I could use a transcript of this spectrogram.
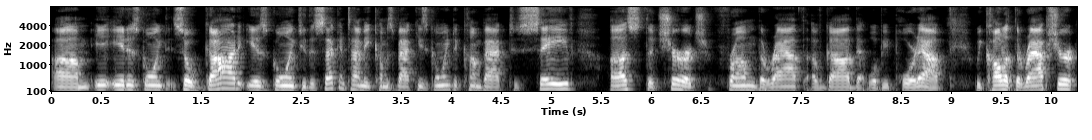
Um, it, it is going to, so God is going to the second time He comes back, He's going to come back to save us, the church, from the wrath of God that will be poured out. We call it the rapture.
